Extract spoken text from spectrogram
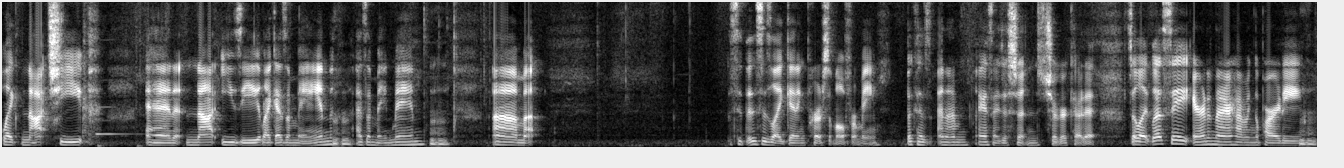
like not cheap and not easy like as a main as a main main um so this is like getting personal for me because and i'm i guess i just shouldn't sugarcoat it. So like let's say aaron and i are having a party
